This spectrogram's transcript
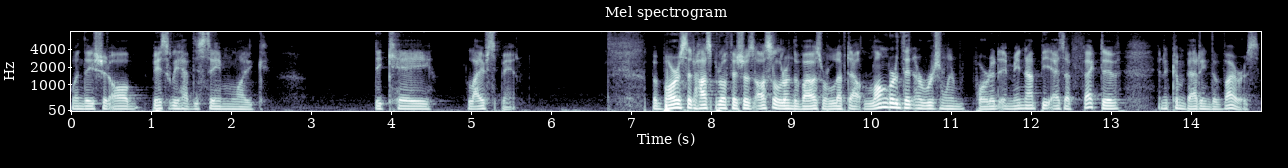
When they should all basically have the same, like, decay lifespan. But Bahr said hospital officials also learned the vials were left out longer than originally reported and may not be as effective in combating the virus.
